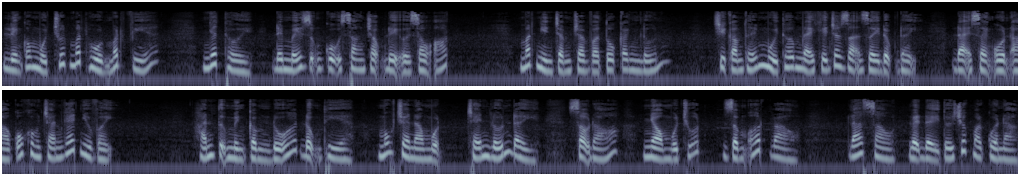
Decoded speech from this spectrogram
liền có một chút mất hồn mất vía. Nhất thời, đem mấy dụng cụ sang trọng để ở sau ót. Mắt nhìn chằm chằm vào tô canh lớn chỉ cảm thấy mùi thơm này khiến cho dạ dày động đậy, đại sảnh ồn ào cũng không chán ghét như vậy. Hắn tự mình cầm đũa, động thìa, múc cho nàng một chén lớn đầy, sau đó nhỏ một chút, dấm ớt vào, lát sau lại đẩy tới trước mặt của nàng.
